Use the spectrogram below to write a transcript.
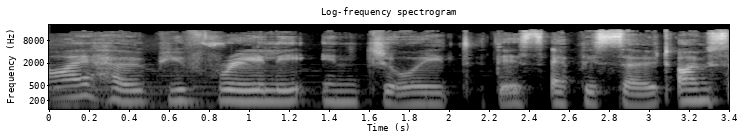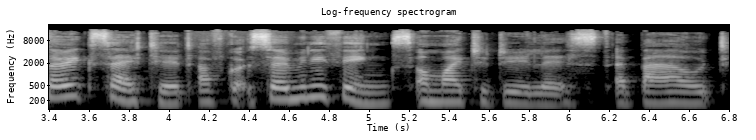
I hope you've really enjoyed this episode. I'm so excited. I've got so many things on my to do list about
